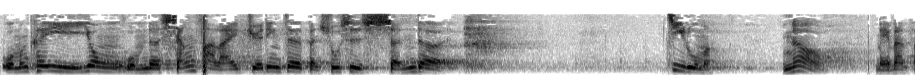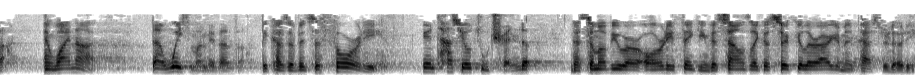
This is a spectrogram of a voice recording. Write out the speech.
我们可以用我们的想法来决定这本书是神的记录吗？ No. 没办法。 And why not? 但为什么没办法？ Because of its authority. 因为它是有主权的。 Now, some of you are already thinking, this sounds like a circular argument, Pastor Doty.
